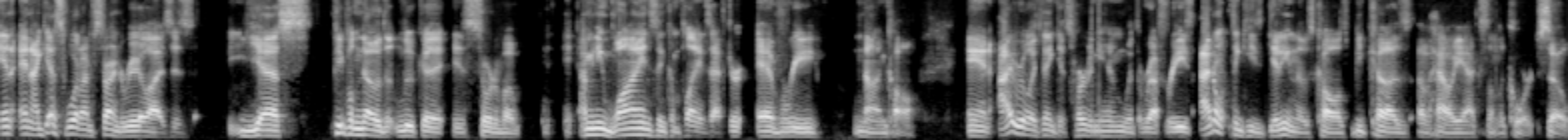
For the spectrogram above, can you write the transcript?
And and I guess what I'm starting to realize is yes, people know that Luka is sort of a I mean, he whines and complains after every non-call. And I really think it's hurting him with the referees. I don't think he's getting those calls because of how he acts on the court. So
